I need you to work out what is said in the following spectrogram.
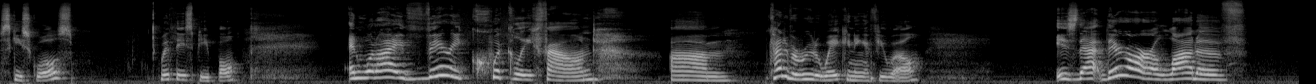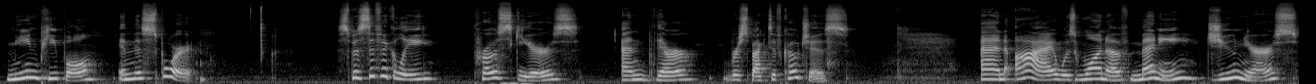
ski schools with these people. And what I very quickly found, um, kind of a rude awakening, if you will, is that there are a lot of mean people in this sport, specifically pro skiers and their respective coaches. And I was one of many juniors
